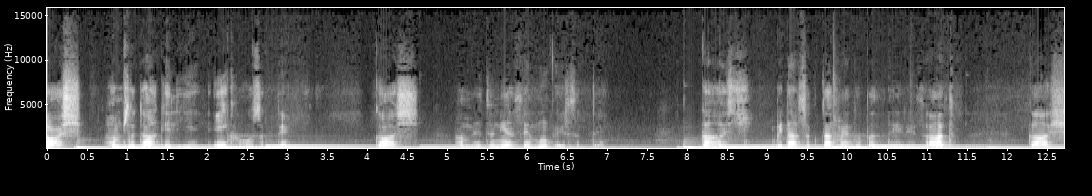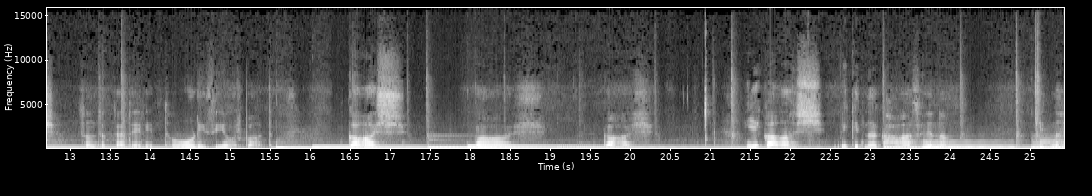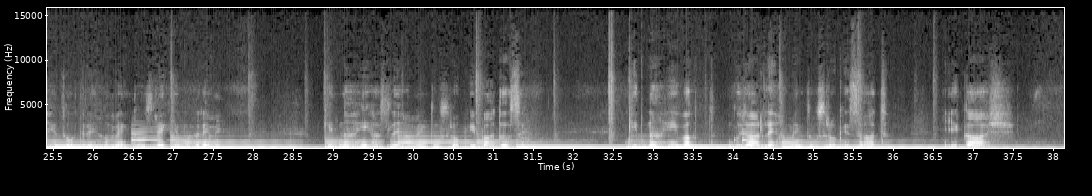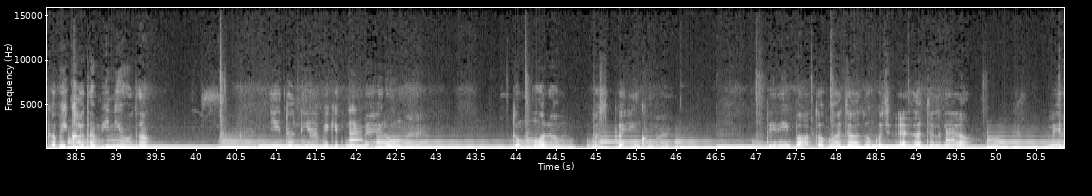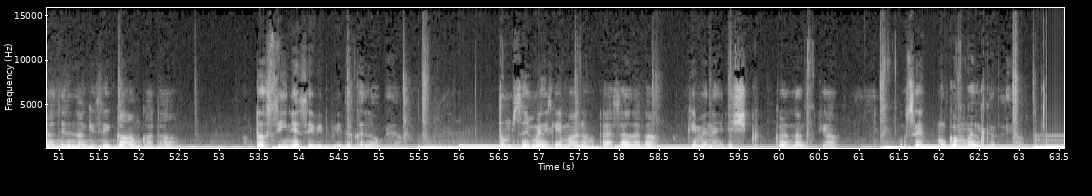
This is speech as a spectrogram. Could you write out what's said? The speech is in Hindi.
काश हम सदा के लिए एक हो सकते। काश हम इस दुनिया से मुँह फेर सकते। काश बिता सकता मैं दो पल तेरे साथ। काश सुन सकता तेरी थोड़ी सी और बात। काश काश काश। ये काश भी कितना खास है ना? कितना ही सोच रहे हम एक दूसरे के बारे में। ले हम एक दूसरों की बातों से। कितना ही वक्त गुजार ले हम एक दूसरों के साथ। ये काश कभी ख़त्म ही नहीं होता। ये दुनिया में कितनी महरूम है। तुम और हम बस कहीं गुम है। तेरी बातों का जादू कुछ ऐसा चल गया। मेरा दिल ना किसी काम का था। अब तो सीने से भी बेदखल हो गया। तुमसे मिलके मानो ऐसा लगा कि मैंने इश्क करना तो क्या उसे मुकम्मल कर लिया?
